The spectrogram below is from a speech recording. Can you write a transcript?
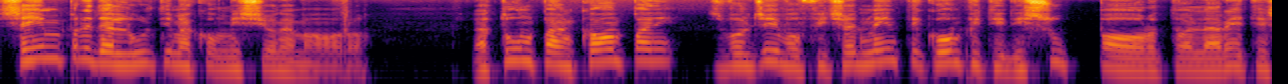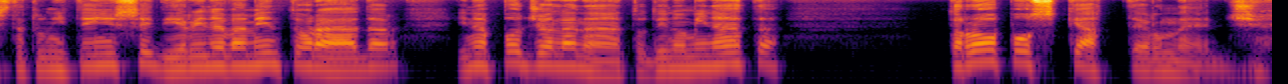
sempre dall'ultima commissione Moro. La Tumpan Company svolgeva ufficialmente compiti di supporto alla rete statunitense di rilevamento radar in appoggio alla NATO, denominata Troposcatternedge.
